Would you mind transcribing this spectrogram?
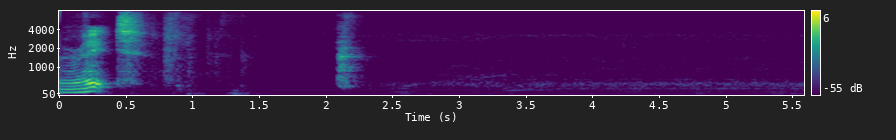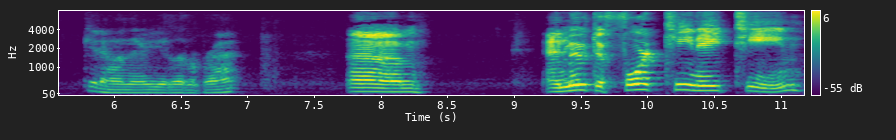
All right. Get on there, you little brat. Um, and move to 1418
